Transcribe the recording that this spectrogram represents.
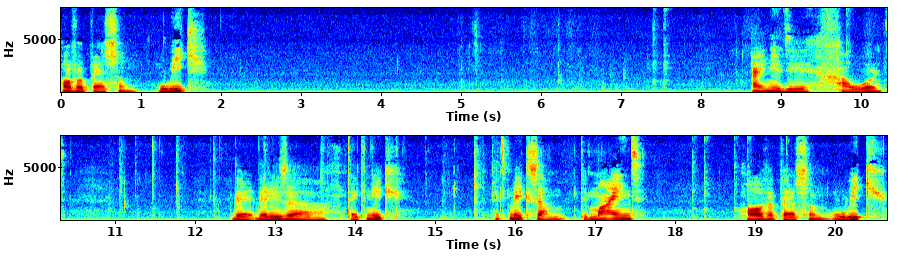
of a person weak. I need a word. There there is a technique that makes um, the mind of a person weak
